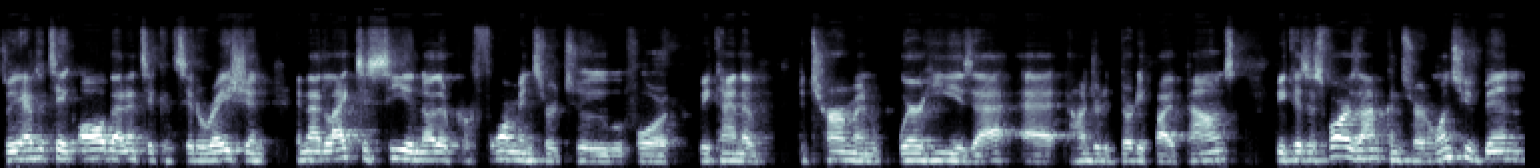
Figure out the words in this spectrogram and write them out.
So you have to take all that into consideration. And I'd like to see another performance or two before we kind of determine where he is at at 135 pounds. Because as far as I'm concerned, once you've been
